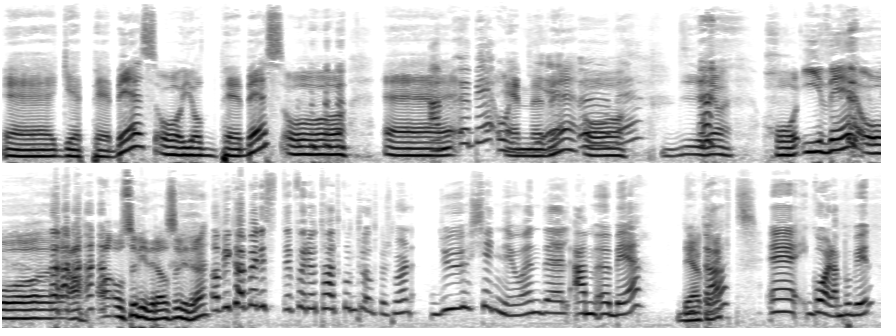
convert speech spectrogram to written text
eh, GPBs og JPBs og eh, MEB og MEB og HIV og ja, og så videre og så videre. Og vi kan bare, For å ta et kontrollspørsmål. Du kjenner jo en del MEB. Det er korrekt. Eh, går de på byen?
